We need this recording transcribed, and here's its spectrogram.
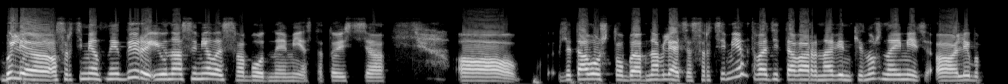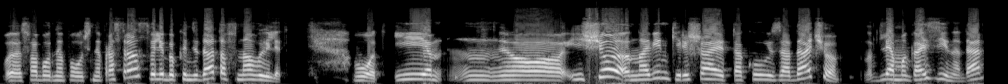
были ассортиментные дыры, и у нас имелось свободное место. То есть а, для того, чтобы обновлять ассортимент, вводить товары новинки, нужно иметь либо э, свободное полочное пространство, либо кандидатов на вылет. Вот. И еще новинки решают такую задачу, для магазина, да,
